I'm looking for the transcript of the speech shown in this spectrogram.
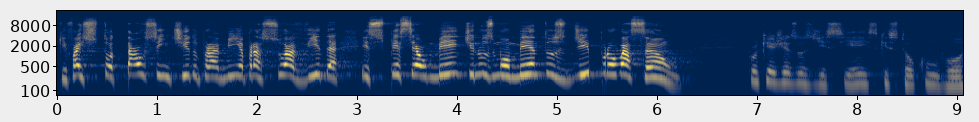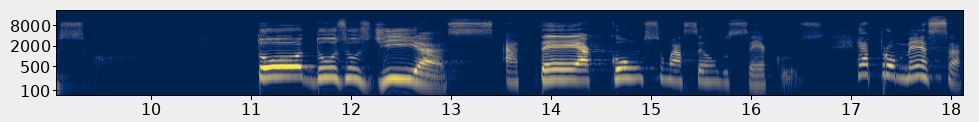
que faz total sentido para mim e para a sua vida, especialmente nos momentos de provação. Porque Jesus disse: Eis que estou convosco todos os dias até a consumação dos séculos. É a promessa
